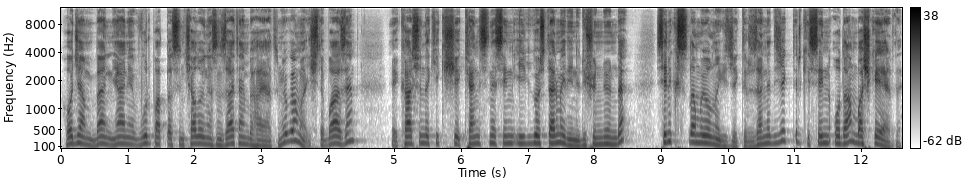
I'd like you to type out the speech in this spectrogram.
hocam ben yani vur patlasın çal oynasın zaten bir hayatım yok ama işte bazen e, karşındaki kişi kendisine senin ilgi göstermediğini düşündüğünde seni kısıtlama yoluna gidecektir. Zannedecektir ki senin odan başka yerde.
